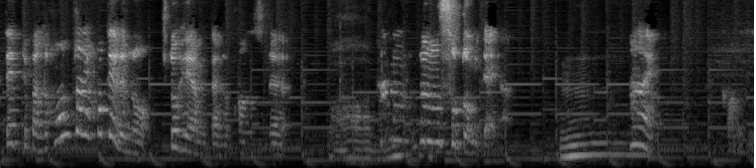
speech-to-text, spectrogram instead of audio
ってっていう感じ。で本当にホテルの一部屋みたいな感じで。あ半分外みたいな。うん。はい。感じ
